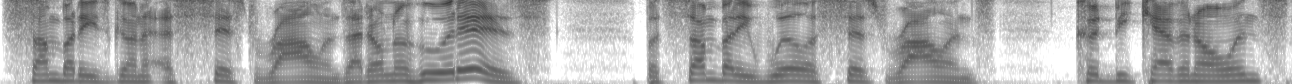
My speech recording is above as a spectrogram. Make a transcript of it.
Somebody's going to assist Rollins. I don't know who it is, but somebody will assist Rollins. Could be Kevin Owens.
